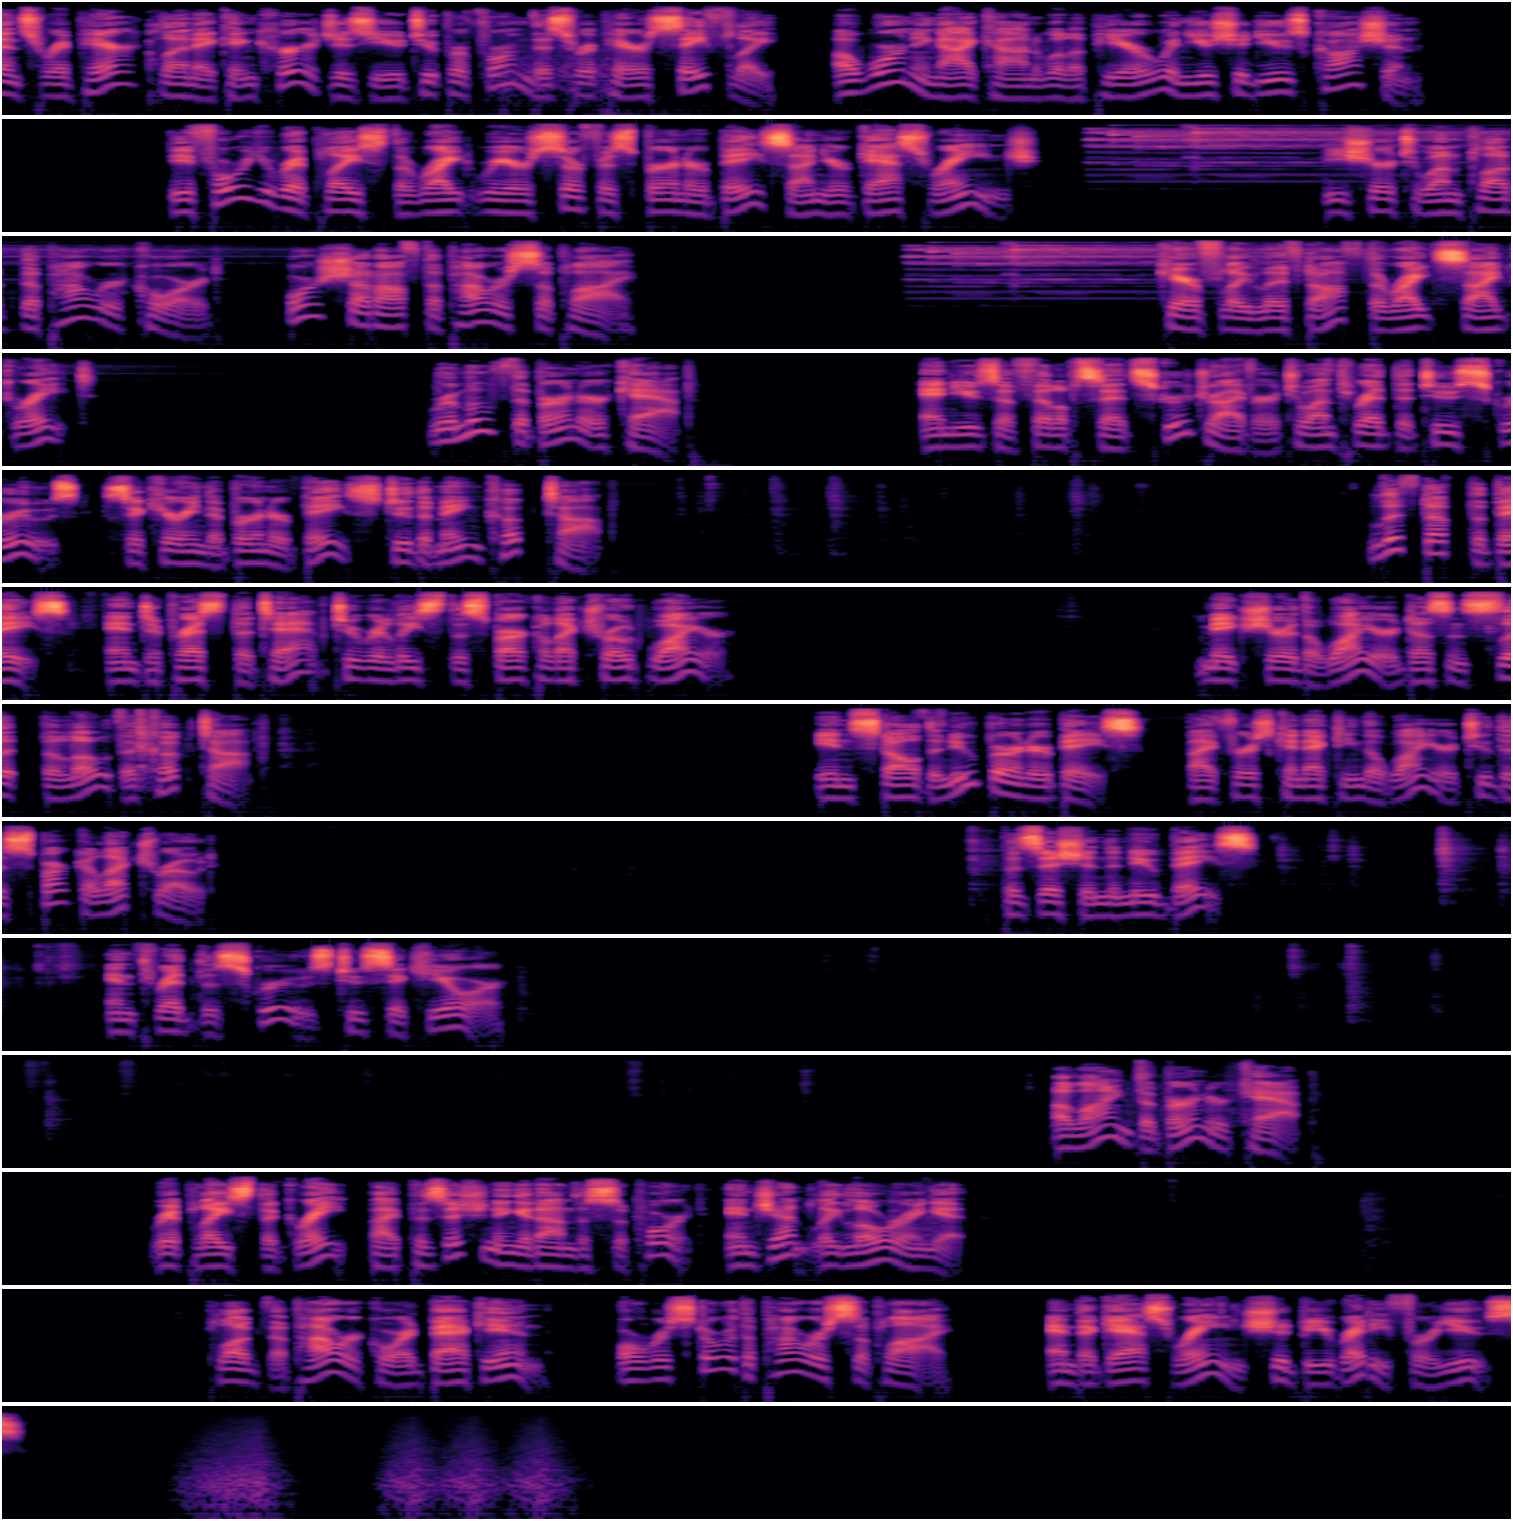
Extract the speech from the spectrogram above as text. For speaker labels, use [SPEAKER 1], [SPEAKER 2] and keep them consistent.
[SPEAKER 1] Sense Repair Clinic encourages you to perform this repair safely. A warning icon will appear when you should use caution. Before you replace the right rear surface burner base on your gas range, be sure to unplug the power cord or shut off the power supply. Carefully lift off the right side grate. Remove the burner cap and use a Phillips head screwdriver to unthread the two screws, securing the burner base to the main cooktop. Lift up the base and depress the tab to release the spark electrode wire. Make sure the wire doesn't slip below the cooktop. Install the new burner base by first connecting the wire to the spark electrode. Position the new base and thread the screws to secure. Align the burner cap. Replace the grate by positioning it on the support and gently lowering it. Plug the power cord back in or restore the power supply, and the gas range should be ready for use.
